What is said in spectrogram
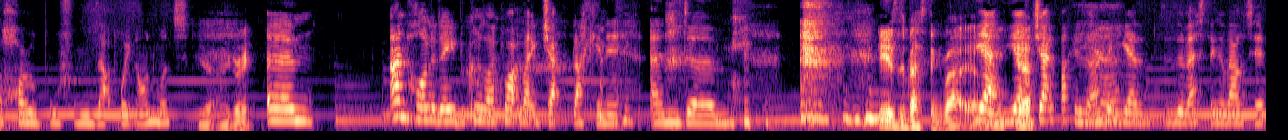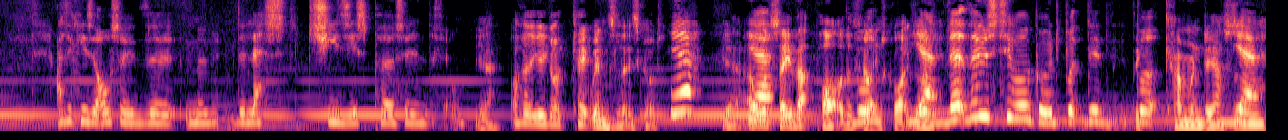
horrible from that point onwards. Yeah, I agree. Um, and Holiday because I quite like Jack Black in it, and um, He is the best thing about it. I yeah, think. yeah, Jack Black is I think Yeah. yeah the best thing about it. I think he's also the mo- the less cheesiest person in the film. Yeah. Okay, you got Kate Winslet is good. Yeah, Yeah, I Yeah. would say that part of the but- film's quite good. Yeah, th- those two are good, but the The but Cameron Diaz yeah. and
